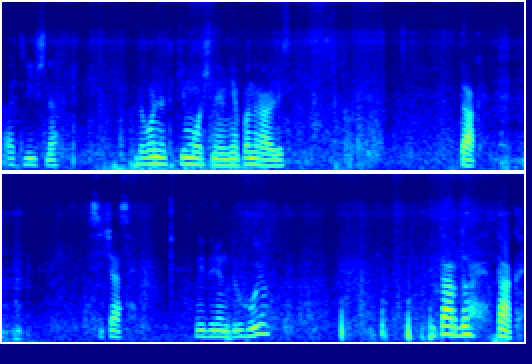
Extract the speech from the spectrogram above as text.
Отлично. Довольно-таки мощные, мне понравились. Так, сейчас выберем другую петарду. Так,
